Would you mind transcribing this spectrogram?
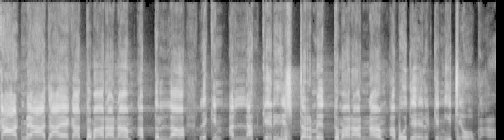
कार्ड में आ जाएगा तुम्हारा नाम अब्दुल्ला, लेकिन अल्लाह के रजिस्टर में तुम्हारा नाम अबू जहल के नीचे होगा।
